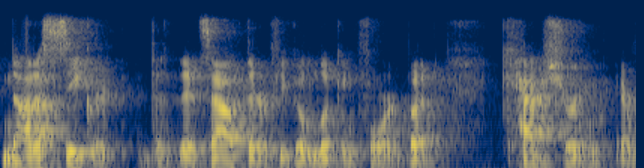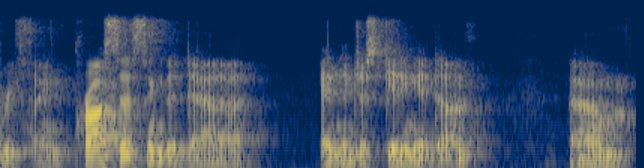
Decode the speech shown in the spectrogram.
not a secret; it's out there if you go looking for it. But capturing everything, processing the data, and then just getting it done. Um,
